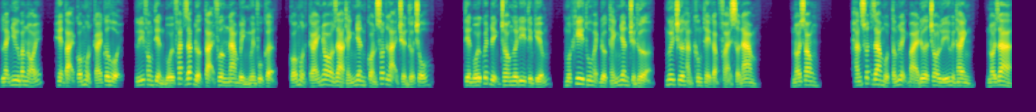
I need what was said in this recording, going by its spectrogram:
lạnh như băng nói, hiện tại có một cái cơ hội, lý phong tiền bối phát giác được tại phương nam bình nguyên phụ cận, có một cái nho ra thánh nhân còn sót lại truyền thừa chỗ tiền bối quyết định cho ngươi đi tìm kiếm, một khi thu hoạch được thánh nhân truyền thừa, ngươi chưa hẳn không thể gặp phải sở nam. Nói xong, hắn xuất ra một tấm lệnh bài đưa cho lý huyền thanh, nói ra,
